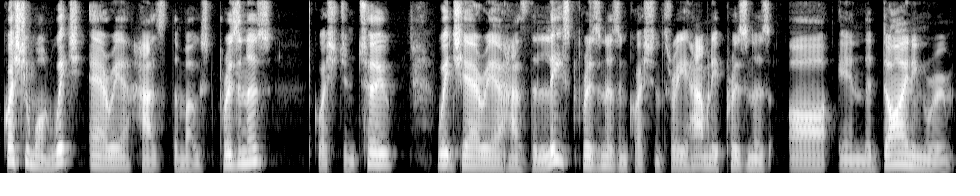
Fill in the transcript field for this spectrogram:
Question one, which area has the most prisoners? Question two, which area has the least prisoners? And question three, how many prisoners are in the dining room?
